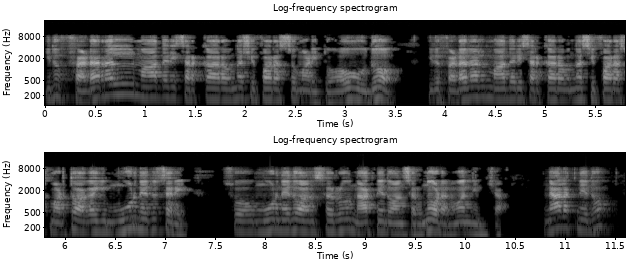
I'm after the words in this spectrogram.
ಇದು ಫೆಡರಲ್ ಮಾದರಿ ಸರ್ಕಾರವನ್ನ ಶಿಫಾರಸು ಮಾಡಿತ್ತು. ಹೌದು, ಇದು ಫೆಡರಲ್ ಮಾದರಿ ಸರ್ಕಾರವನ್ನ ಶಿಫಾರಸು ಮಾಡ್ತು. ಹಾಗಾಗಿ ಮೂರನೇದು ಸರಿ. ಸೊ ಮೂರನೇದು ಆನ್ಸರ್ ನಾಲ್ಕನೇದು ಆನ್ಸರ್ ನೋಡೋಣ, ಒಂದ್ ನಿಮಿಷ. ನಾಲ್ಕನೇದು,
